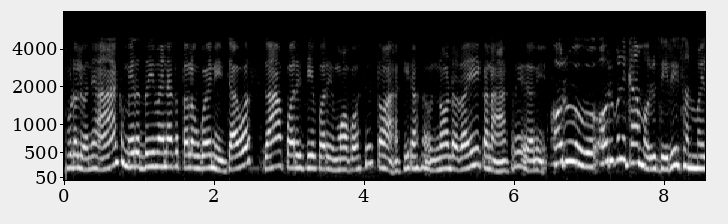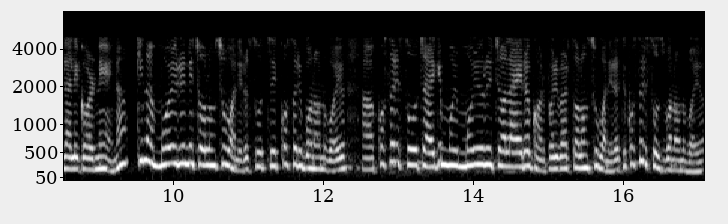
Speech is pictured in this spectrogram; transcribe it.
बुढोले भने आँक मेरो दुई महिनाको तलब गयो नि जाओस् जहाँ परे जे परे म बस्छु त हाँकिराख्नु नडराइकन हाँक रे अनि अरू अरू पनि कामहरू धेरै छन् महिलाले गर्ने होइन? किन मयुरी नै चलाउँछु भनेर सोच चाहिँ कसरी बनाउनु भयो? कसरी सोच आयो कि म मयुरी चलाएर घर परिवार चलाउँछु भनेर चाहिँ कसरी सोच बनाउनु भयो?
